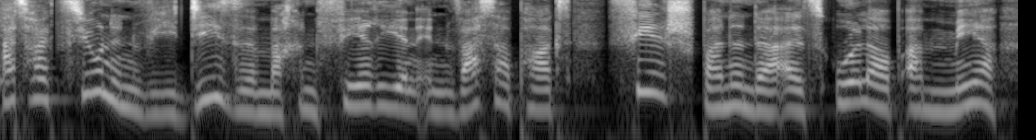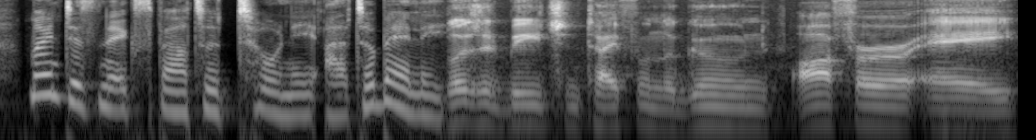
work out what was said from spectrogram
Attraktionen wie diese machen Ferien in Wasserparks viel spannender als Urlaub am Meer, meint Disney-Experte Tony Altobelli. Blizzard Beach and Typhoon Lagoon offer a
